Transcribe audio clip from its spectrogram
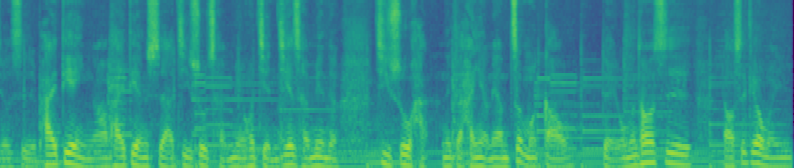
就是拍电影啊、拍电视啊，技术层面或剪接层面的技术含那个含氧量这么高。对我们都是老师给我们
